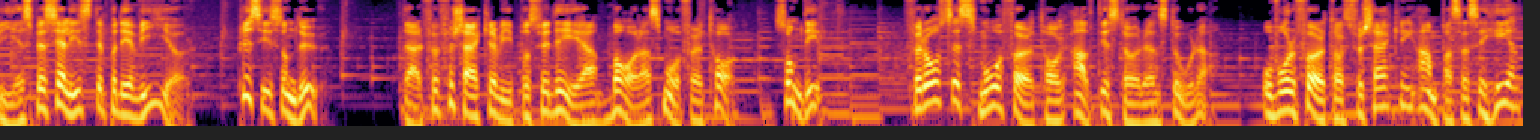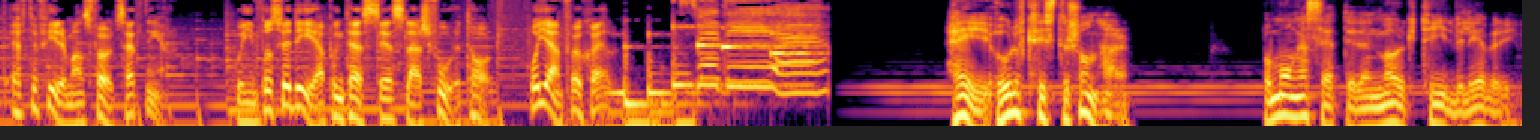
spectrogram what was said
Vi är specialister på det vi gör, precis som du. Därför försäkrar vi på Swedea bara småföretag, som ditt. För oss är små företag alltid större än stora och vår företagsförsäkring anpassar sig helt efter firmans förutsättningar. Gå in på swedea.se företag och jämför själv. Hej, Ulf Kristersson här. På många sätt är det en mörk tid vi lever i.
